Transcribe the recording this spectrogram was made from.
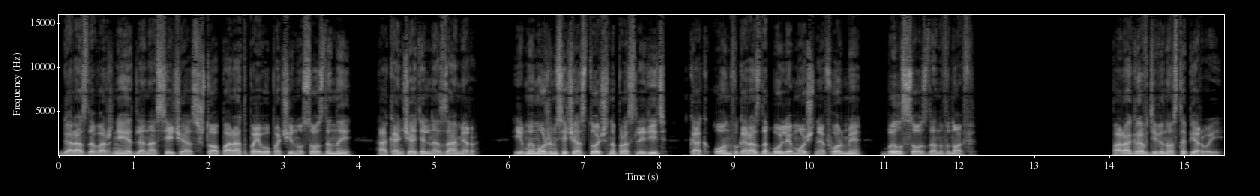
Гораздо важнее для нас сейчас, что аппарат по его почину созданный окончательно замер, и мы можем сейчас точно проследить, как он в гораздо более мощной форме был создан вновь. Параграф 91.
